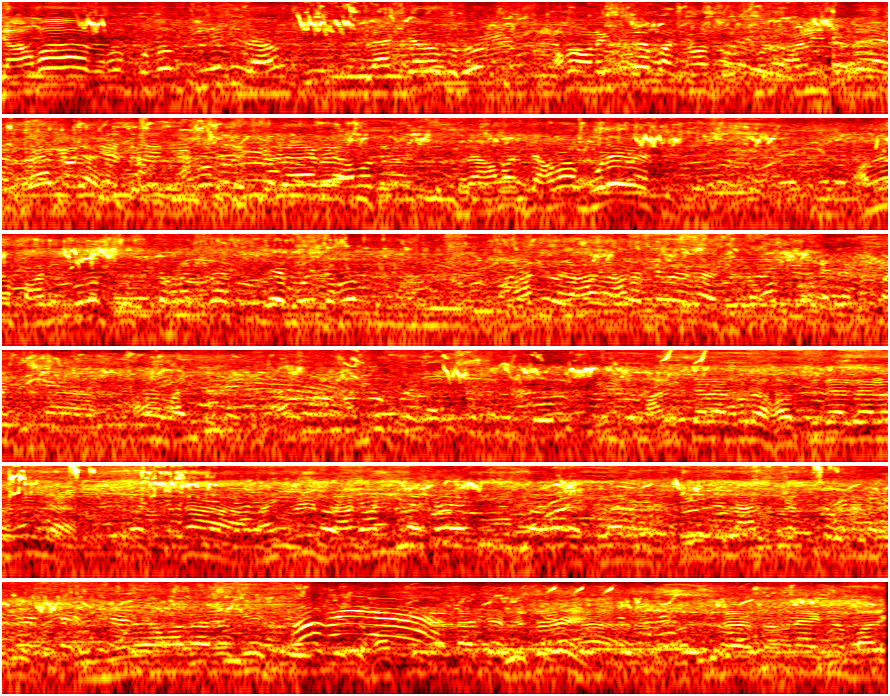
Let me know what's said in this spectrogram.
জামা যখন প্রথম কিনেছিলাম ব্ল্যাক জামা প্রথম তখন অনেক টাকা পাচ্ছি আমার মানে আমার জামা ভরে গেছে। আমি পানি করে তখন। পানি আড়াইশো টাকা গেছে। বাড়ির তারা করে হসপিটাল গেল না আমাদের হসপিটাল আছে ভেতরে? হ্যাঁ, হসপিটাল সামনে একজন বাড়ি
